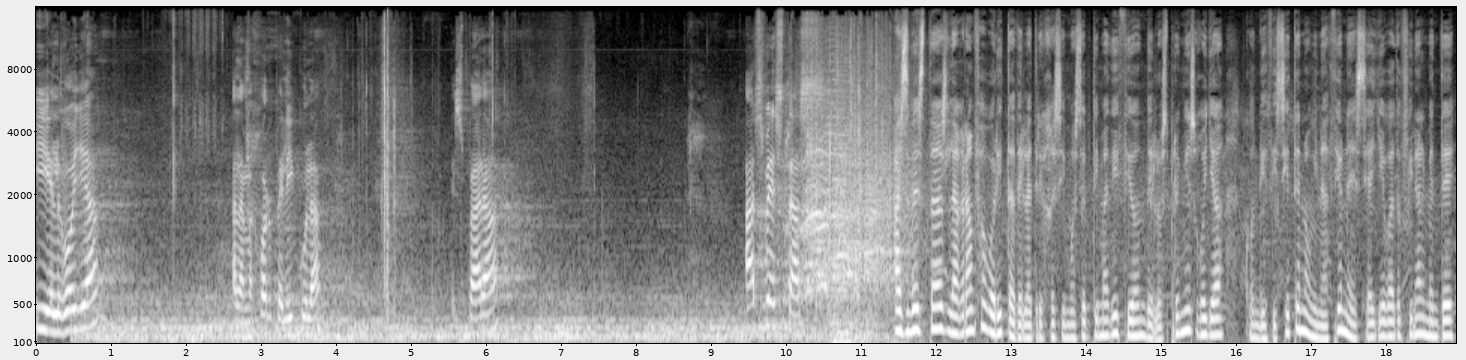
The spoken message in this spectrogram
Y el Goya a la mejor película es para Asbestas. Asbestas, la gran favorita de la 37 edición de los premios Goya, con 17 nominaciones, se ha llevado finalmente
